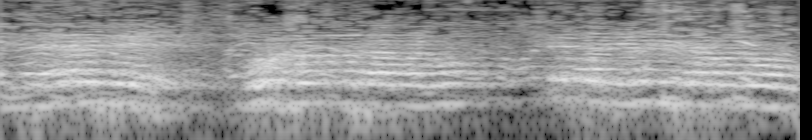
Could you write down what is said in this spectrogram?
இந்த நேரத்தில் ஊர் சொந்த சார்பாகவும் எழுதி சார்பாகவும்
